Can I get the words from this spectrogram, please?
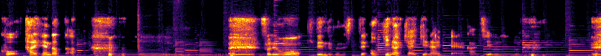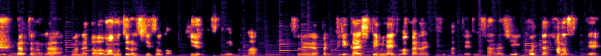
こう大変だった？それも起電力にして起きなきゃいけないみたいな感じ？だったのが、まあ、半ば、まあもちろん真相感も起きるんですけど、今は。それがやっぱり繰り返してみないとわからないっていうのがあって、でもサンラジこういった話すって、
